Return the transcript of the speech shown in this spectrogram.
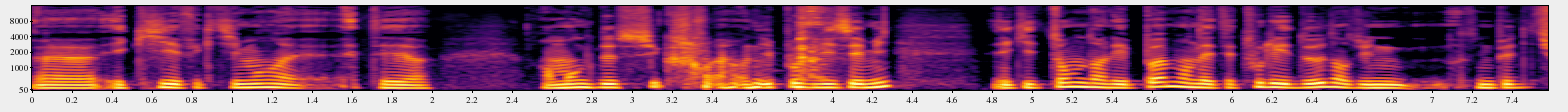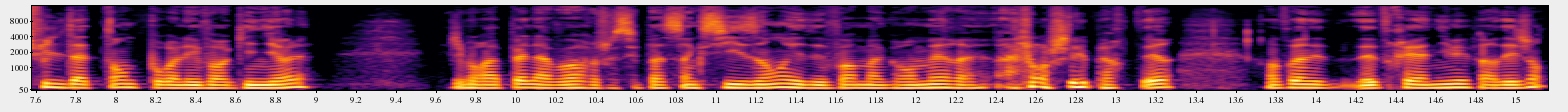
euh, et qui effectivement était euh, en manque de sucre, en hypoglycémie, et qui tombe dans les pommes. On était tous les deux dans une, dans une petite file d'attente pour aller voir Guignol. Je me rappelle avoir, je sais pas, 5-6 ans et de voir ma grand-mère euh, allongée par terre, en train d'être réanimée par des gens.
